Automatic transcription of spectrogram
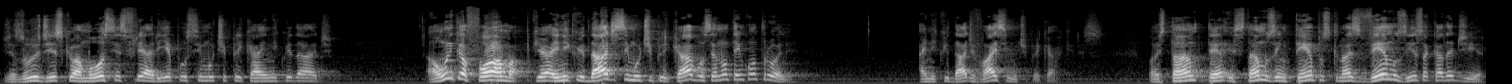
Jesus disse que o amor se esfriaria por se multiplicar a iniquidade. A única forma, porque a iniquidade se multiplicar, você não tem controle. A iniquidade vai se multiplicar, queridos. Nós estamos em tempos que nós vemos isso a cada dia.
